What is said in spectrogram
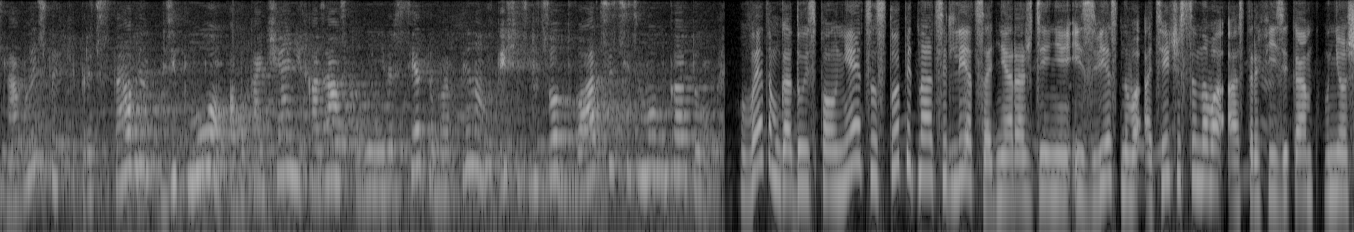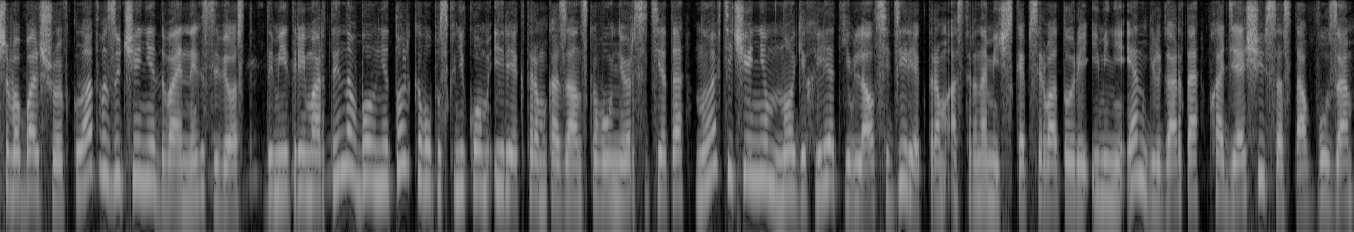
На выставке представлен диплом об окончании Казанского университета Мартынова в 1927 году. В этом году исполняется 115 лет со дня рождения известного отечественного астрофизика, внесшего большой вклад в изучение двойных звезд. Дмитрий Мартынов был не только выпускником и ректором Казанского университета, но и в течение многих лет являлся директором астрономической обсерватории имени Энгельгарта, входящей в состав вуза.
